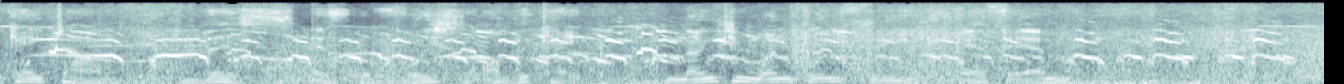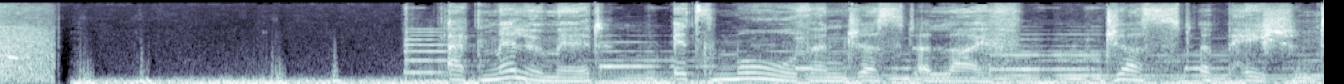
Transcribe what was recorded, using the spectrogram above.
Cape Town, this is the voice of the Cape, 91.3 FM. At Melomed, it's more than just a life, just a patient,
